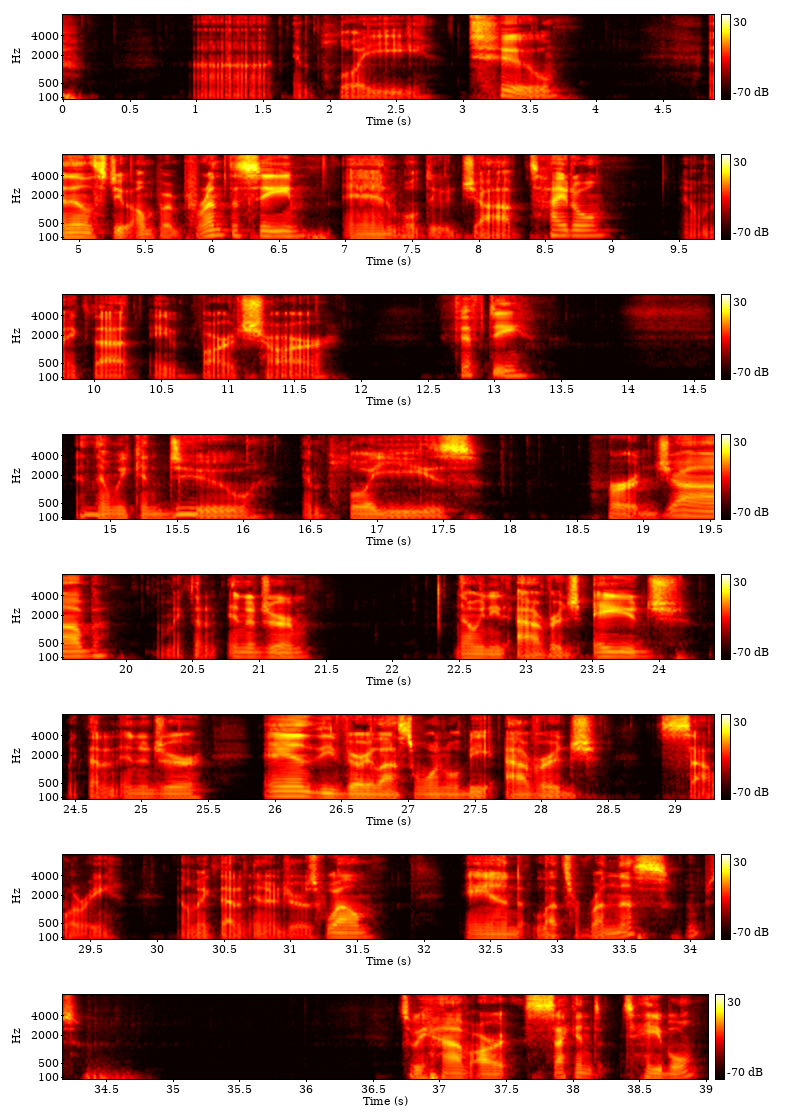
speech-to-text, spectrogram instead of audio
uh, employee two. And then let's do open parenthesis and we'll do job title and we'll make that a varchar 50. And then we can do employees per job. We'll make that an integer. Now we need average age, make that an integer. And the very last one will be average salary. I'll make that an integer as well. And let's run this. Oops. So we have our second table.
